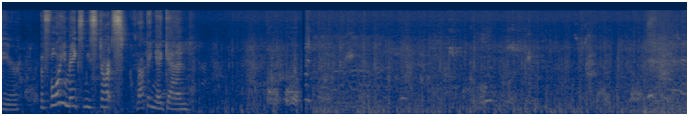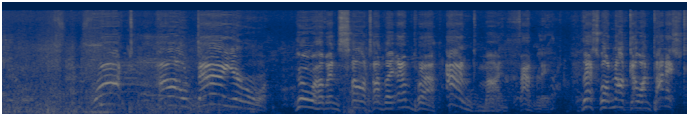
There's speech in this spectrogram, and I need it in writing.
Here before he makes me start scrubbing again. What? How dare you? You have insulted the Emperor and my family. This will not go unpunished.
